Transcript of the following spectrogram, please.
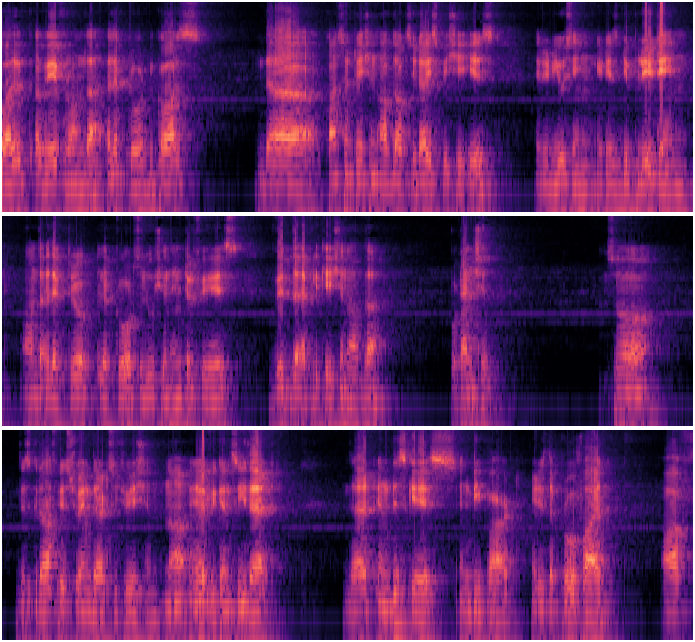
bulk away from the electrode because the concentration of the oxidized species is reducing, it is depleting on the electro electrode solution interface with the application of the potential. So this graph is showing that situation. Now here we can see that that in this case in B part it is the profile of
